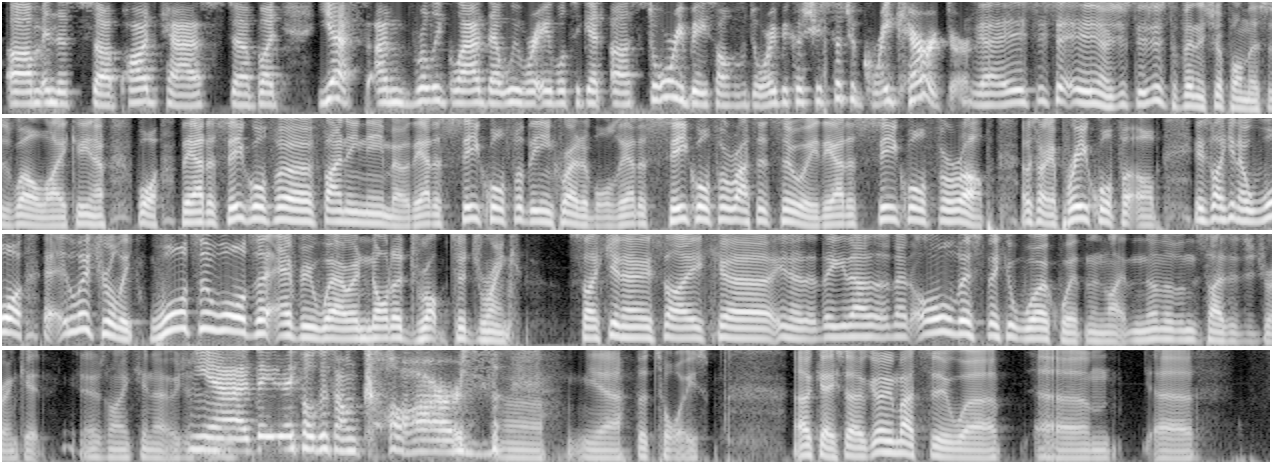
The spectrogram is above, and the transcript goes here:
um, in this uh, podcast. Uh, but yes, I'm really glad that we were able to get a story based off of Dory because she's such a great character. Yeah, it's just you know just just to finish up on this as well. Like you know, what they had a sequel for Finding Nemo, they had a sequel for The Incredibles, they had a sequel for Ratatouille, they had a sequel for Up. Oh, sorry, a prequel for Up. It's like you know, what literally water, water everywhere, and not a drop to drink. It's like you know, it's like uh, you know, they that, that all this they could work with, and like none of them decided to drink it. It was like you know, just, yeah, was, they they focus on cars. Uh, yeah, the toys. Okay, so going back to uh, um, uh,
